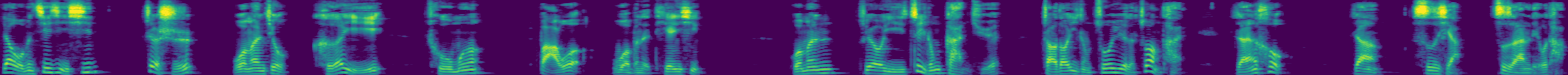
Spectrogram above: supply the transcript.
让我们接近心。这时，我们就可以触摸、把握我们的天性。我们就要以这种感觉，找到一种卓越的状态，然后让。思想自然流淌，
